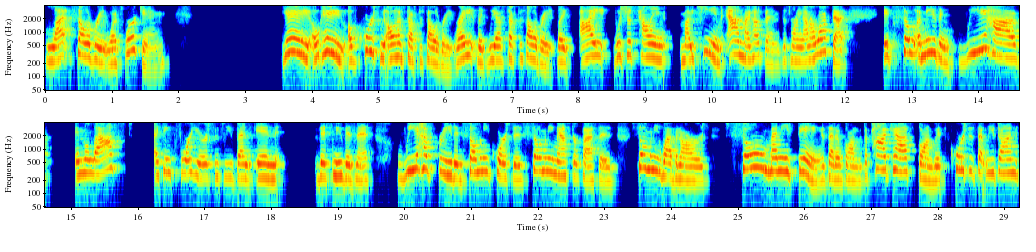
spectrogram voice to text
Let's celebrate what's working. Yay. Okay. Of course, we all have stuff to celebrate, right? Like we have stuff to celebrate. Like I was just telling my team and my husband this morning on our walk that it's so amazing. We have, in the last, I think, four years since we've been in this new business, we have created so many courses, so many master classes, so many webinars, so many things that have gone with the podcast, gone with courses that we've done.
